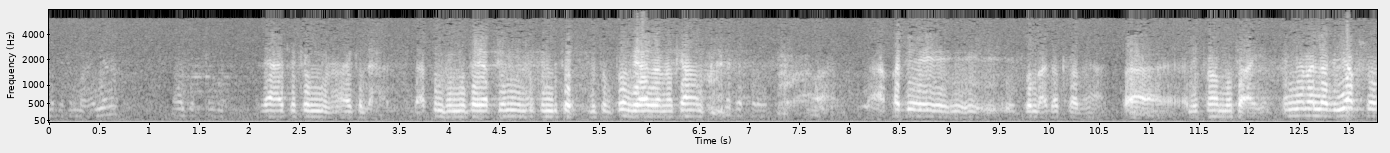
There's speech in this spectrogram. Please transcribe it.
مدة معينة ما تتمون لا تتمون على كل حال لا متيقنين أنكم بتبطون في هذا المكان قد يكون بعد أكثر من هذا. فالاتمام متعين. إنما الذي يقصر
